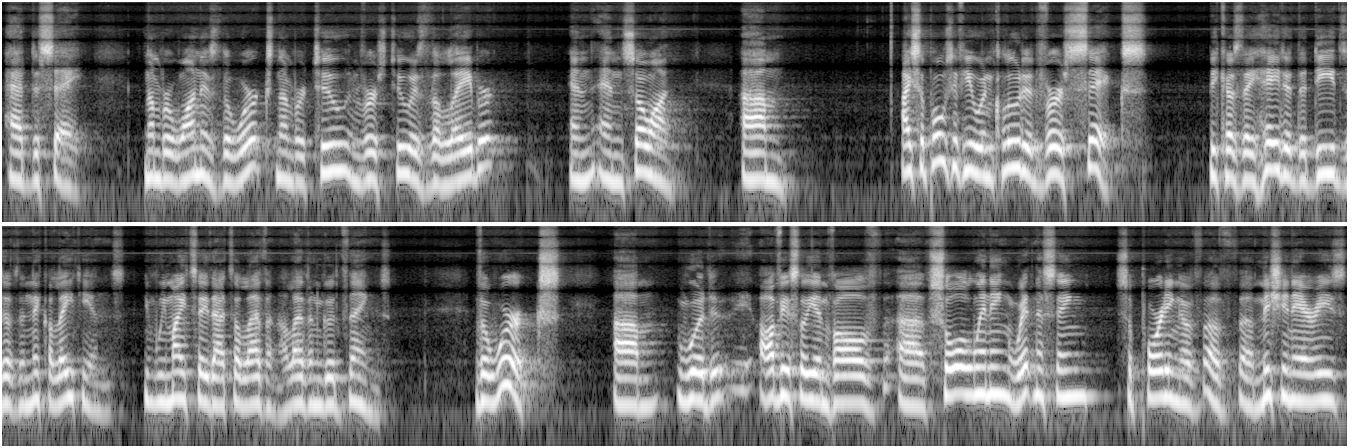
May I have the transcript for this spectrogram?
had to say. Number one is the works. Number two, in verse 2, is the labor, and, and so on. Um, I suppose if you included verse 6, because they hated the deeds of the Nicolaitans, we might say that's 11, 11 good things. The works um, would obviously involve uh, soul winning, witnessing, supporting of, of uh, missionaries.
